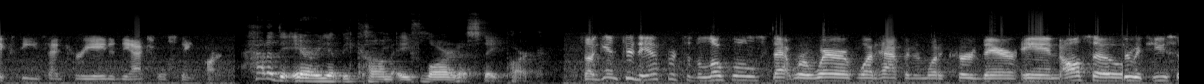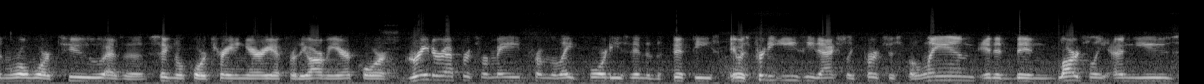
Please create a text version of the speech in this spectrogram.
60s had created the actual state park. How did the area become a Florida state park? So again, through the efforts of the locals that were aware of what happened and what occurred there, and also through its use in World War II as a signal corps training area for the Army Air Corps, greater efforts were made from the late 40s into the 50s. It was pretty easy to actually purchase the land. It had been largely unused,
